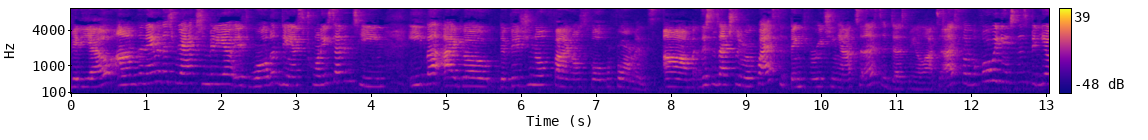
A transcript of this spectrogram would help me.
video. Um, the name of this reaction video is World of Dance 2017 Eva Igo Divisional Finals Full Performance. Um, this was actually a request, thank you for reaching out to us. It does mean a lot to us. But before we get into this video,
